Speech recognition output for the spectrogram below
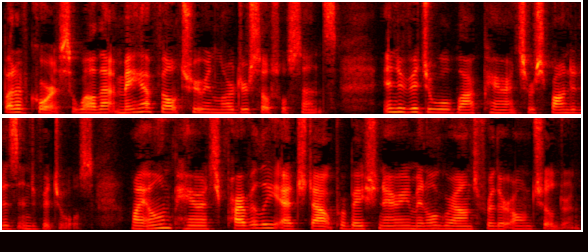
But of course, while that may have felt true in larger social sense, individual black parents responded as individuals. My own parents privately etched out probationary middle grounds for their own children.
